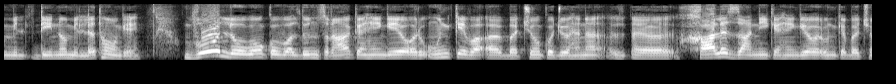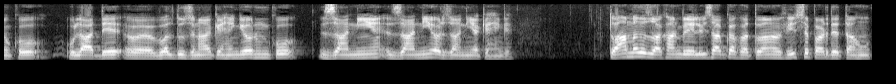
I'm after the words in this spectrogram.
मिल- दीन व होंगे, वो लोगों को वल्दुलसरा कहेंगे और उनके बच्चों को जो है ना खालस जानी कहेंगे और उनके बच्चों को औलाद वल्दुजना कहेंगे और उनको जानिय जानी और जानिया कहेंगे। तो अहमद रज़ा खान बरेलवी साहब का फतवा मैं फिर से पढ़ देता हूँ।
